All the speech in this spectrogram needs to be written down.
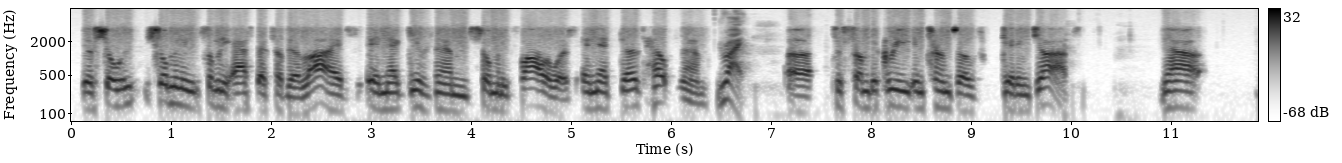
they'll show so many, so many aspects of their lives, and that gives them so many followers, and that does help them, right, uh, to some degree in terms of getting jobs. Now,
